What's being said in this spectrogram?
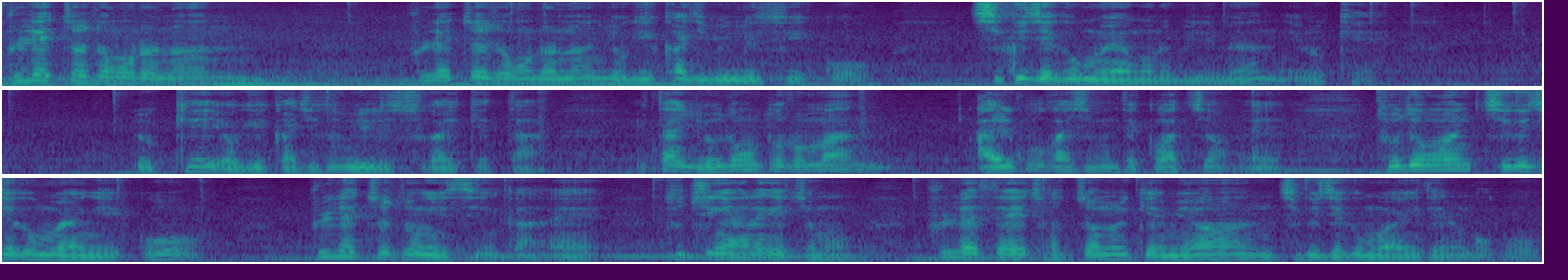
플랫 조정으로는 플랫 조정으로는 여기까지 밀릴 수 있고 지그재그 모양으로 밀리면 이렇게 이렇게 여기까지도 밀릴 수가 있겠다 일단 요 정도로만 알고 가시면 될 것 같죠 예. 조정은 지그재그 모양이 있고 플랫 조정이 있으니까 예. 둘 중에 하나겠죠 뭐 플랫의 저점을 깨면 지그재그 모양이 되는 거고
